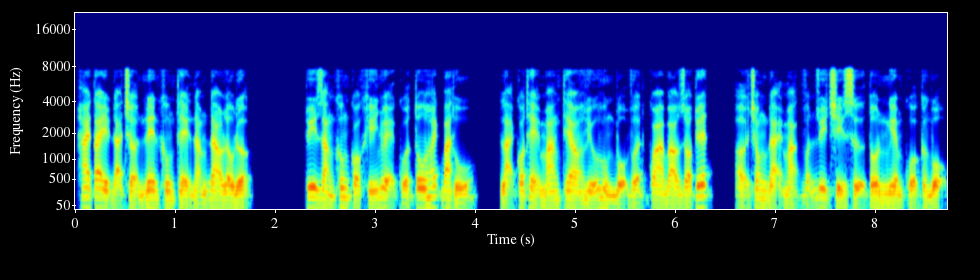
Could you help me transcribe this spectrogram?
hai tay đã trở nên không thể nắm đao lâu được. Tuy rằng không có khí nhuệ của tô hách ba thú, lại có thể mang theo hữu hùng bộ vượt qua bao gió tuyết, ở trong đại mạc vẫn duy trì sự tôn nghiêm của cường bộ.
